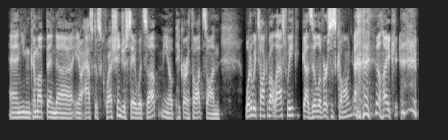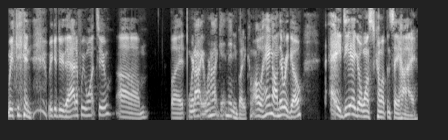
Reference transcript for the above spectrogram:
and you can come up and uh, you know ask us a question. Just say what's up. You know, pick our thoughts on what did we talk about last week? Godzilla versus Kong. like we can we could do that if we want to. Um, but we're not we're not getting anybody. Come oh, hang on, there we go. Hey, Diego wants to come up and say hi.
